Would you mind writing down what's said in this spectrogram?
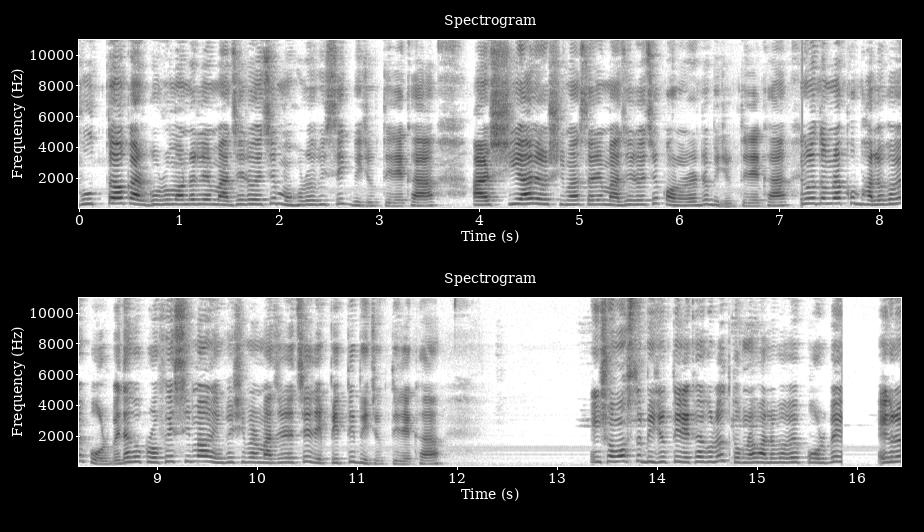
ভূত্বক আর গুরুমণ্ডলের মাঝে রয়েছে মোহরভিষিক বিযুক্তি রেখা। আর শিয়াল ও সীমাস্তরের মাঝে রয়েছে কর্ণরাড বিযুক্তি রেখা। এগুলো তোমরা খুব ভালোভাবে পড়বে। দেখো প্রফেসিমা ও নিফেসিমার মাঝে রয়েছে রেপিতি বিযুক্তি রেখা। এই সমস্ত বিযুক্তি রেখাগুলো তোমরা ভালোভাবে পড়বে। এগুলো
